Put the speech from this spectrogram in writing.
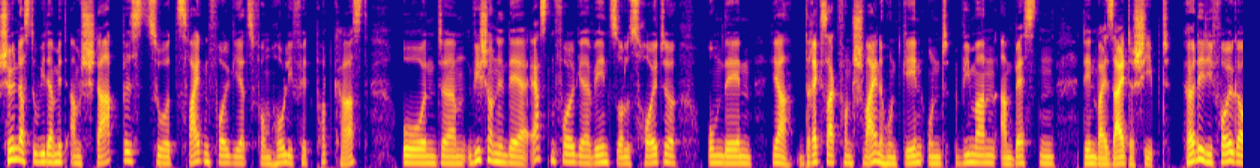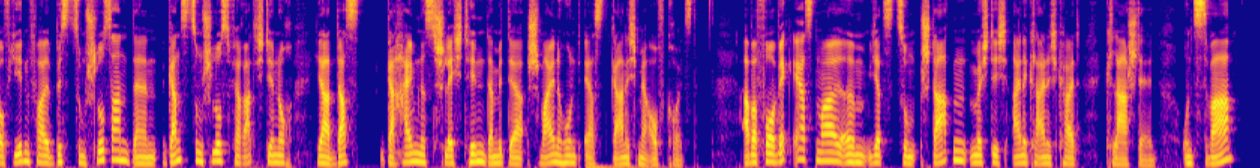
Schön, dass du wieder mit am Start bist zur zweiten Folge jetzt vom Holy Fit Podcast. Und ähm, wie schon in der ersten Folge erwähnt, soll es heute um den ja, Drecksack von Schweinehund gehen und wie man am besten den beiseite schiebt. Hör dir die Folge auf jeden Fall bis zum Schluss an, denn ganz zum Schluss verrate ich dir noch, ja, das Geheimnis schlechthin, damit der Schweinehund erst gar nicht mehr aufkreuzt. Aber vorweg erstmal ähm, jetzt zum Starten möchte ich eine Kleinigkeit klarstellen. Und zwar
